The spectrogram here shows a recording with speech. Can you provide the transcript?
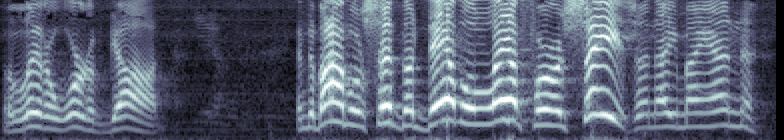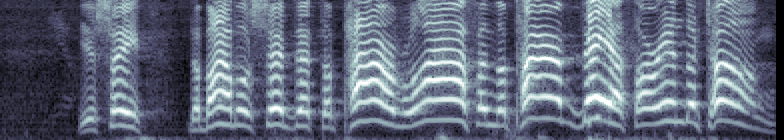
the little word of God. And the Bible said the devil left for a season, amen. You see, the Bible said that the power of life and the power of death are in the tongue.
